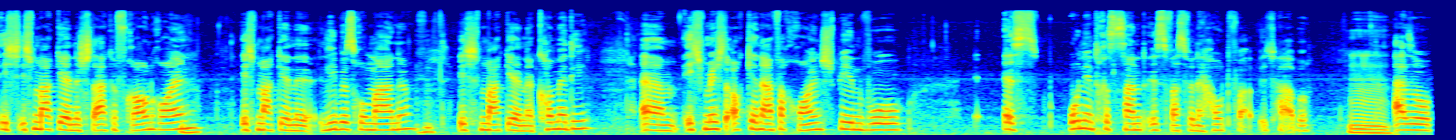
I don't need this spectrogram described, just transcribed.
ich, ich mag gerne starke Frauenrollen. Mhm. Ich mag gerne Liebesromane. Mhm. Ich mag gerne Comedy. Ähm, ich möchte auch gerne einfach Rollen spielen, wo es uninteressant ist, was für eine Hautfarbe ich habe. Mhm. Also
